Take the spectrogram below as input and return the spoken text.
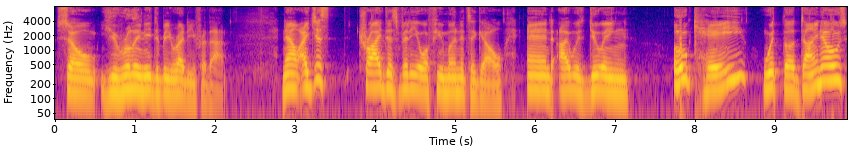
So you really need to be ready for that. Now, I just tried this video a few minutes ago and I was doing okay with the dinos,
